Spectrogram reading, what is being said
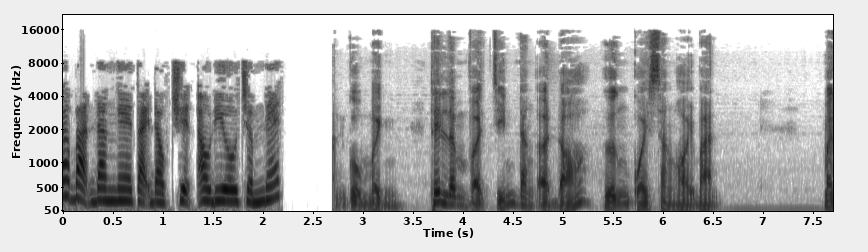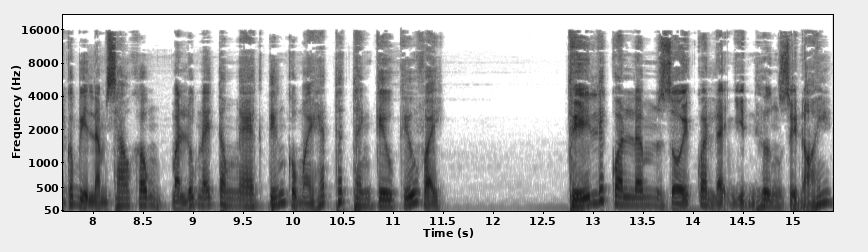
Các bạn đang nghe tại đọc chuyện audio.net bạn của mình. Thấy Lâm và Chín đang ở đó, Hương quay sang hỏi bạn. Mày có bị làm sao không? Mà lúc nãy tao nghe tiếng của mày hét thất thanh kêu cứu vậy. Thúy liếc qua Lâm rồi quay lại nhìn Hương rồi nói.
